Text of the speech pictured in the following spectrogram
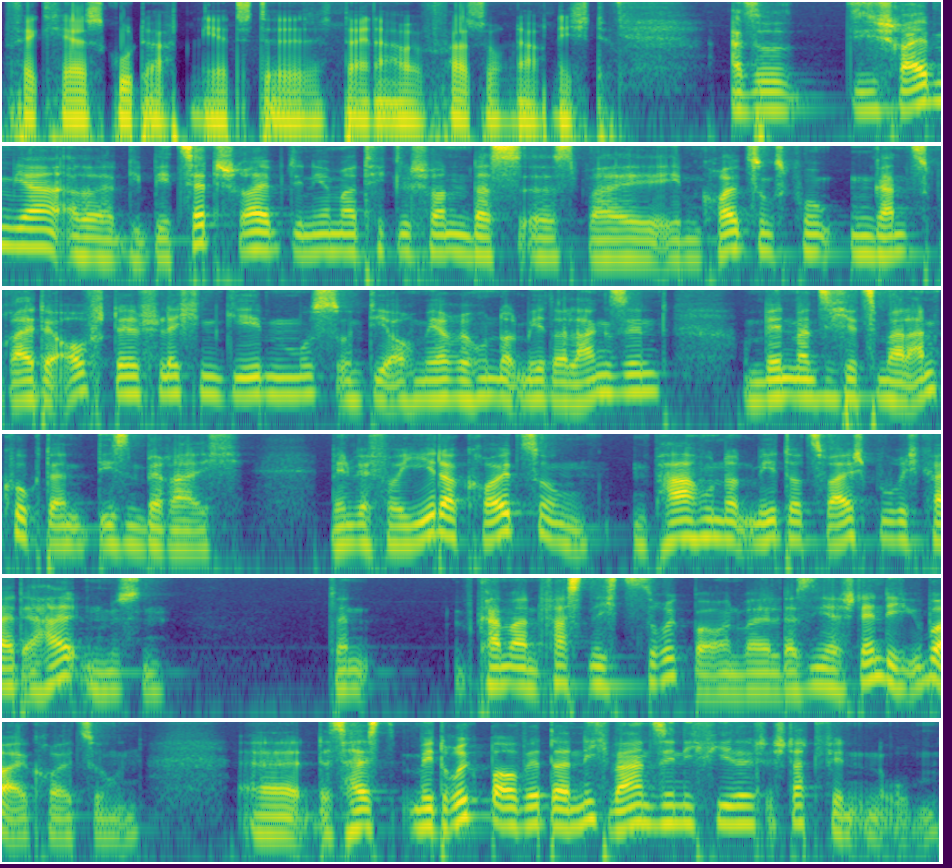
Verkehrsgutachten jetzt äh, deiner Auffassung nach nicht? Also die schreiben ja, also die BZ schreibt in ihrem Artikel schon, dass es bei eben Kreuzungspunkten ganz breite Aufstellflächen geben muss und die auch mehrere hundert Meter lang sind. Und wenn man sich jetzt mal anguckt an diesem Bereich, wenn wir vor jeder Kreuzung ein paar hundert Meter Zweispurigkeit erhalten müssen, dann kann man fast nichts zurückbauen, weil da sind ja ständig überall Kreuzungen. Äh, das heißt, mit Rückbau wird da nicht wahnsinnig viel stattfinden oben.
